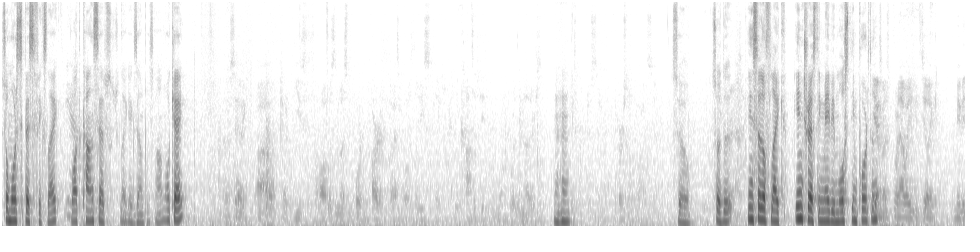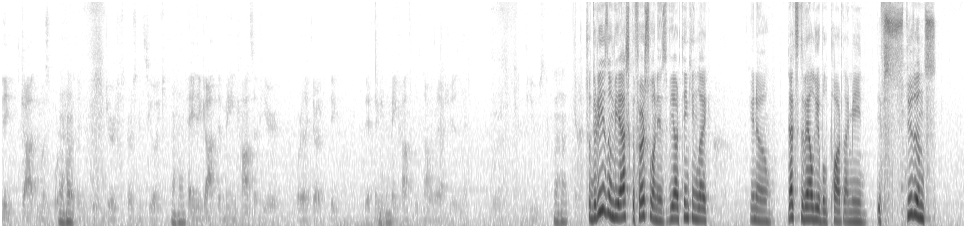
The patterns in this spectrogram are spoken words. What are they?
So more specifics like yeah. what concepts like examples on? Okay. I would say like uh, what you thought was the most important part of the class, what was the least like what concepts you think were more important than others? Mm-hmm. Just like personal wise. So, so the instead of like interesting, maybe most important. Yeah, most important. That way you can see like maybe they got the most important mm-hmm. part. Like the teacher, person can see like, mm-hmm. hey, they got the main concept here, or like they're like they, they think mm-hmm. the main concept is not what it actually is. Mm-hmm. So the reason we ask the first one is we are thinking like, you know, that's the valuable part. I mean, if students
